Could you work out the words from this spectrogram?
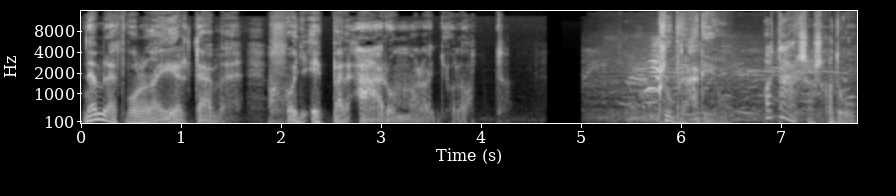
nem lett volna értelme, hogy éppen áron maradjon ott. Klubrádió. A társas adó.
